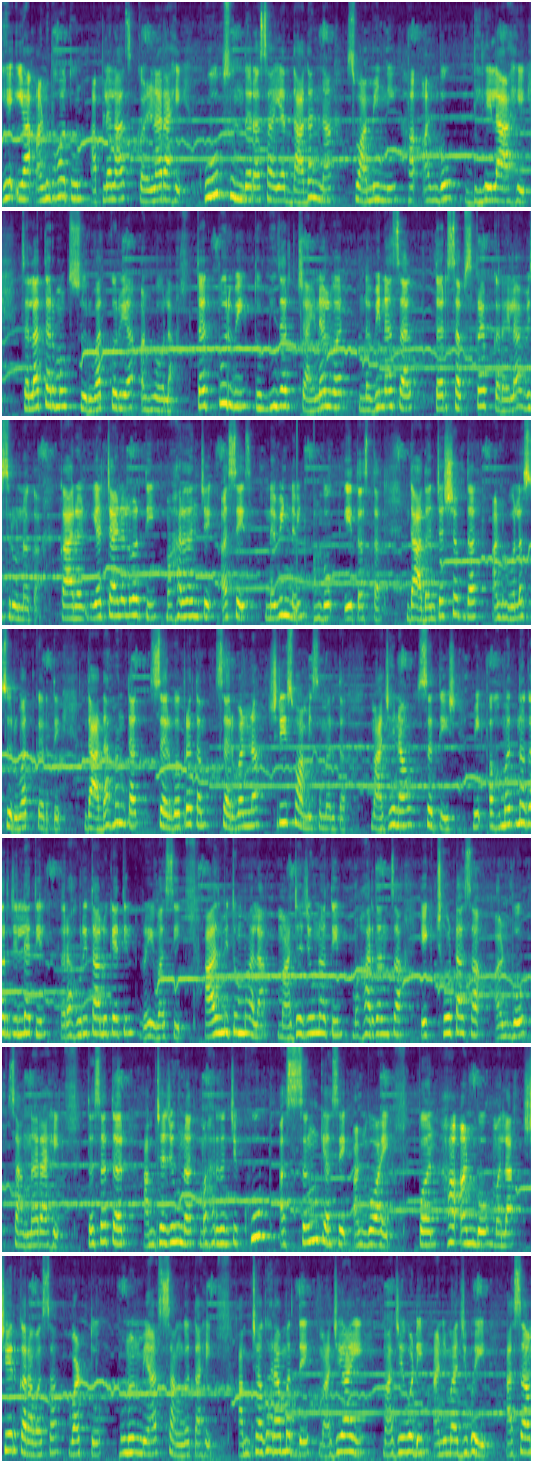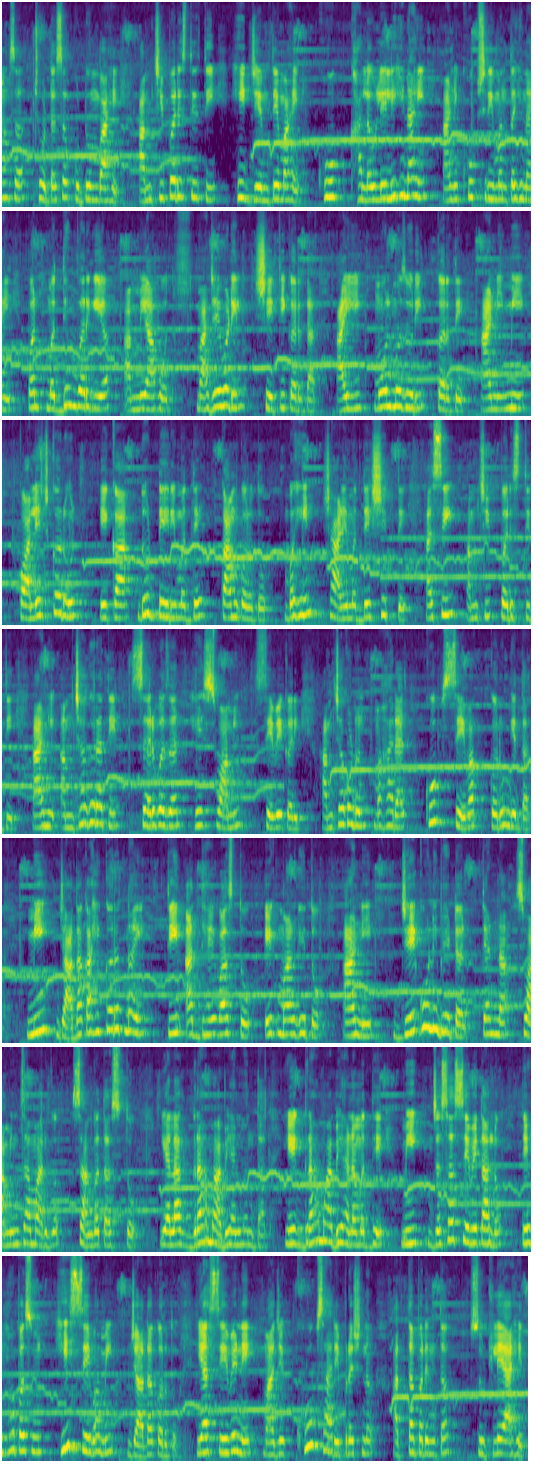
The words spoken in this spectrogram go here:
हे या अनुभवातून आपल्यालाच कळणार आहे. खूप सुंदर असा या दादांना स्वामींनी हा अनुभव दिलेला आहे. चला तर मग सुरुवात करूया अनुभवला. तत्पूर्वी तुम्ही जर चॅनलवर नवीन असाल तर सबस्क्राईब करायला विसरू नका. कारण या चॅनलवरती महाराजांचे असेच नवीन नवीन अनुभव येत असतात. दादांच्या शब्दात अनुभवाला सुरुवात करते. दादा म्हणतात सर्वप्रथम सर्वांना श्री स्वामी समर्थ. माझे नाव सतीश. मी अहमदनगर जिल्ह्यातील राहुरी तालुक्यातील रहिवासी. आज मी तुम्हाला माझ्या जीवनातील महाराजांचा एक छोटासा अनुभव सांगणार आहे. तसं तर आमच्या जीवनात महाराजांचे खूप असंख्य असे अनुभव आहे. पण हा अनुभव मला शेअर करावासा वाटतो म्हणून मी आज सांगत आहे. आमच्या घरामध्ये माझी आई माझे वडील आणि माझी बहीण असं आमचं छोटंसं कुटुंब आहे. आमची परिस्थिती ही जेमतेम आहे. खूप खालवलेलीही नाही आणि खूप श्रीमंतही नाही. पण मध्यमवर्गीय आम्ही आहोत. माझे वडील शेती करतात. आई मोलमजुरी करते आणि मी कॉलेज करून एका दूध डेअरीमध्ये काम करतो. बहीण शाळेमध्ये शिकते अशी आमची परिस्थिती. आणि आमच्या घरातील सर्वजण हे स्वामी सेवेकरी. आमच्याकडून महाराज खूप सेवा करून घेतात. मी जादा काही करत नाही तीन अध्याय वाचतो एक माळ घेतो. आणि जे कोणी भेटन त्यांना स्वामींचा मार्ग सांगत असतो. याला ग्राम अभियान म्हणतात. हे ग्राम अभियानामध्ये मी जसा सेवेत आलो तेव्हापासून हीच सेवा मी जादा करतो. या सेवेने माझे खूप सारे प्रश्न आत्तापर्यंत सुटले आहेत.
